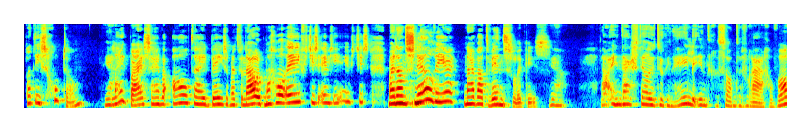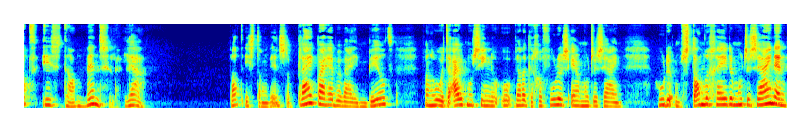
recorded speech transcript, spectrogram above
Wat is goed dan? Ja. Blijkbaar zijn we altijd bezig met van, nou het mag wel eventjes, eventjes, eventjes. Maar dan snel weer naar wat wenselijk is. Ja. Nou, en daar stel je natuurlijk een hele interessante vraag. Wat is dan wenselijk? Ja. Wat is dan wenselijk? Blijkbaar hebben wij een beeld van hoe het eruit moet zien, welke gevoelens er moeten zijn, hoe de omstandigheden moeten zijn. En,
